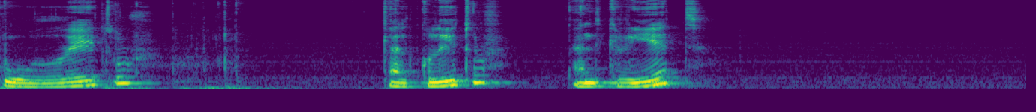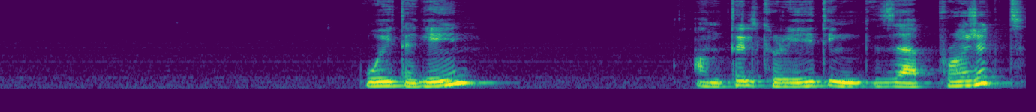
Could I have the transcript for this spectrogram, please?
calculator calculator and create wait again until creating the project.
